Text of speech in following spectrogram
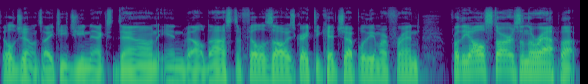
Phil Jones, ITG next, down in Valdosta. Phil, as always, great to catch up with you, my friend, for the All Stars and the wrap up.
